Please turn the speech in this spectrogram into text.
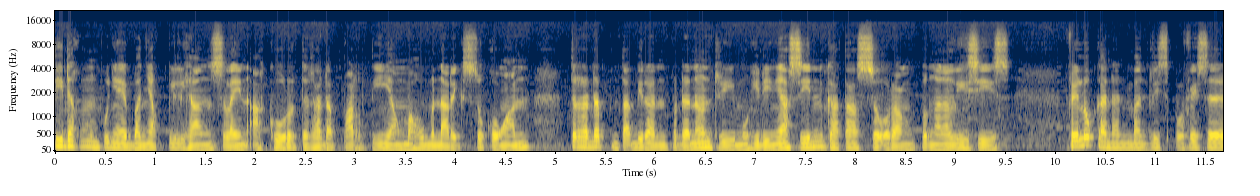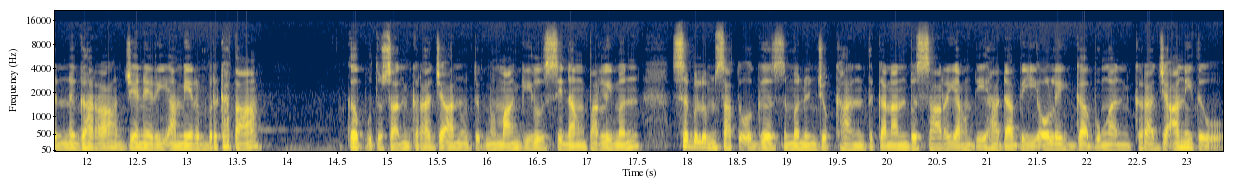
tidak mempunyai banyak pilihan selain akur terhadap parti yang mahu menarik sokongan terhadap pentadbiran Perdana Menteri Muhyiddin Yassin kata seorang penganalisis. Fellow Kanan Majlis Profesor Negara Jeneri Amir berkata, keputusan kerajaan untuk memanggil sidang parlimen sebelum 1 Ogos menunjukkan tekanan besar yang dihadapi oleh gabungan kerajaan itu.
